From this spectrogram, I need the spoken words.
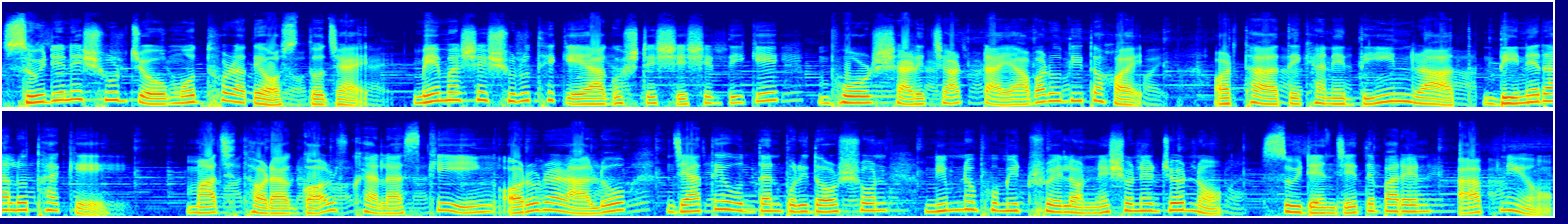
সুইডেনে সূর্য মধ্যরাতে অস্ত যায়। মে মাসের শুরু থেকে আগস্টের শেষের দিকে ভোর সাড়ে চারটায় আবার উদিত হয়। অর্থাৎ এখানে দিন রাত দিনের আলো থাকে। মাছ ধরা গল্ফ খেলা, স্কিইং, অরোরার আলো, জাতীয় উদ্যান পরিদর্শন, নিম্নভূমি ট্রেল অন্বেষণের জন্য সুইডেন যেতে পারেন আপনিও।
